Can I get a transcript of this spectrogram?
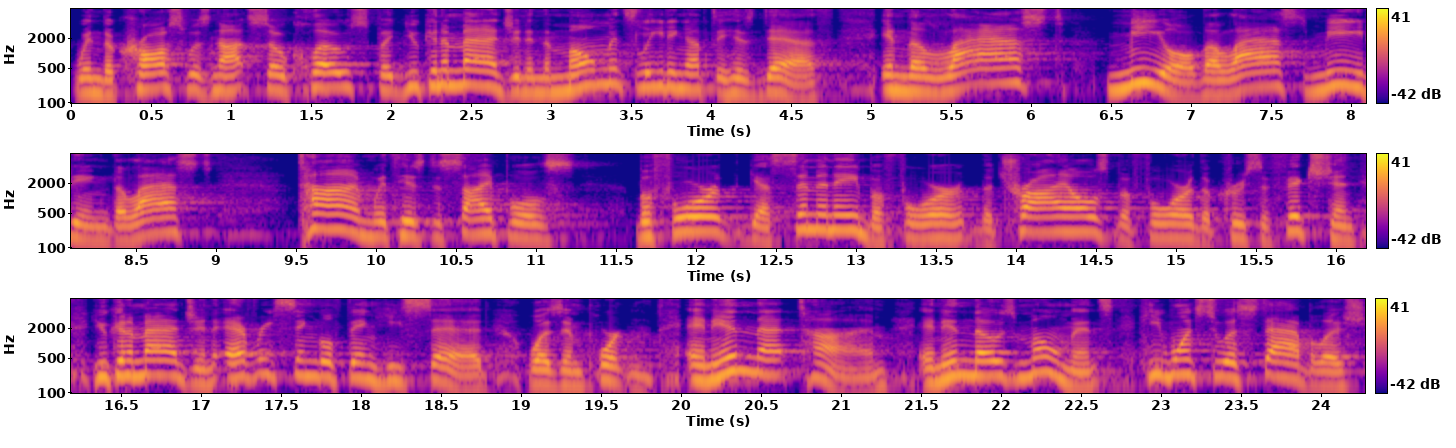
when the cross was not so close, but you can imagine in the moments leading up to his death, in the last meal, the last meeting, the last time with his disciples before Gethsemane, before the trials, before the crucifixion, you can imagine every single thing he said was important. And in that time and in those moments, he wants to establish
